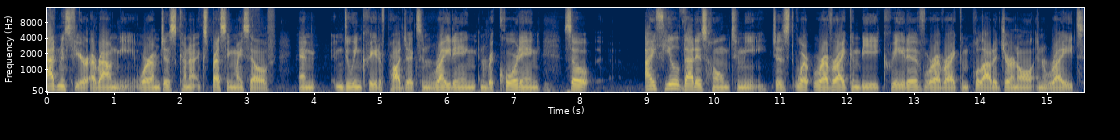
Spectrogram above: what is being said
atmosphere around me where I'm just kind of expressing myself and doing creative projects and writing and recording. So I feel that is home to me. Just where, wherever I can be creative, wherever I can pull out a journal and write,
